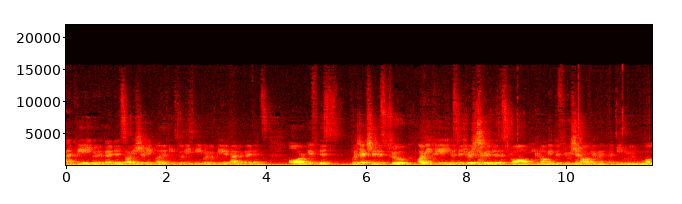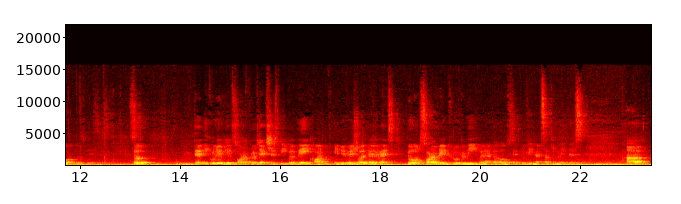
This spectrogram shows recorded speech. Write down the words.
and creating a dependence? Are we shipping other things to these people to create that dependence? Or if this projection is true, are we creating a situation where there's a strong economic diffusion argument and people will move out of those places? So the equilibrium sort of projections people make on individual elements don't sort of ring true to me when at the outset looking at something like this. Uh,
